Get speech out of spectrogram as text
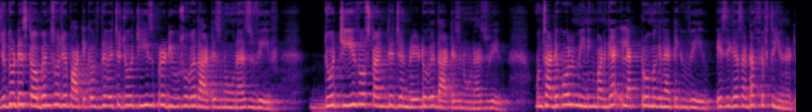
ਜਦੋਂ ਡਿਸਟਰਬੈਂਸ ਹੋ ਜੇ ਪਾਰਟੀਕਲਸ ਦੇ ਵਿੱਚ ਜੋ ਚੀਜ਼ ਪ੍ਰੋਡਿਊਸ ਹੋਵੇ that is known as wave ਜੋ ਚੀਜ਼ ਉਸ ਟਾਈਮ ਤੇ ਜਨਰੇਟ ਹੋਵੇ that is known as wave ਹੁਣ ਸਾਡੇ ਕੋਲ मीनिंग ਬਣ ਗਿਆ ਇਲੈਕਟ੍ਰੋਮੈਗਨੈਟਿਕ ਵੇਵ ਇਹ ਸੀਗਾ ਸਾਡਾ 5th ਯੂਨਿਟ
